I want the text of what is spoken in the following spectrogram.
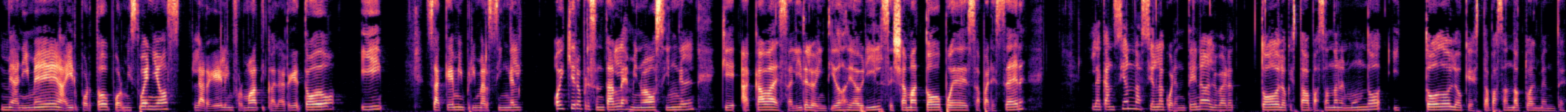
me animé a ir por todo, por mis sueños, largué la informática, largué todo y saqué mi primer single. Hoy quiero presentarles mi nuevo single que acaba de salir el 22 de abril, se llama Todo puede desaparecer. La canción nació en la cuarentena al ver todo lo que estaba pasando en el mundo y todo lo que está pasando actualmente.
